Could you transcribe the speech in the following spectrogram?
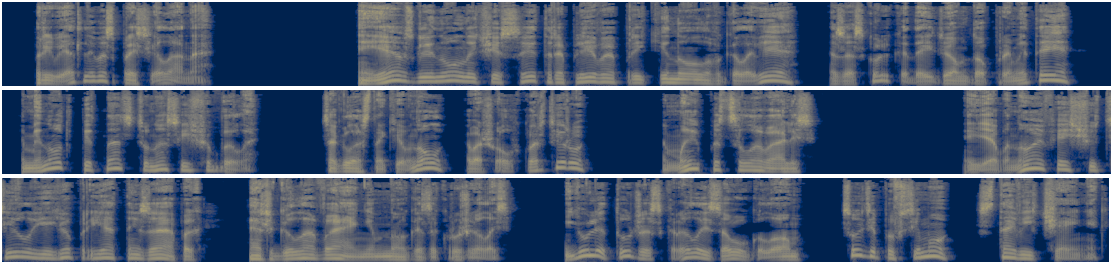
— приветливо спросила она. Я взглянул на часы, торопливо прикинул в голове, за сколько дойдем до Прометея. Минут пятнадцать у нас еще было. Согласно кивнул, вошел в квартиру. Мы поцеловались. Я вновь ощутил ее приятный запах, аж голова немного закружилась. Юля тут же скрылась за углом, судя по всему, ставить чайник.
